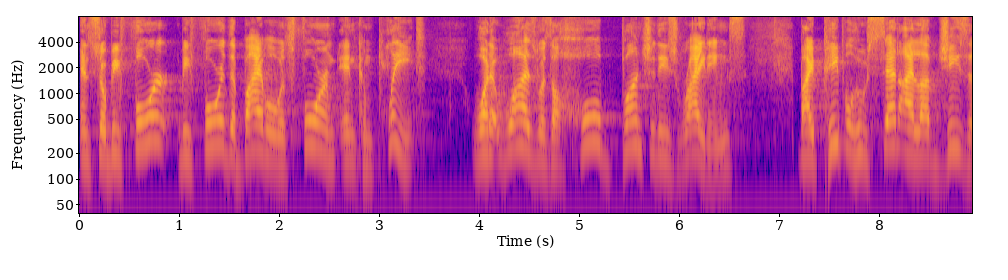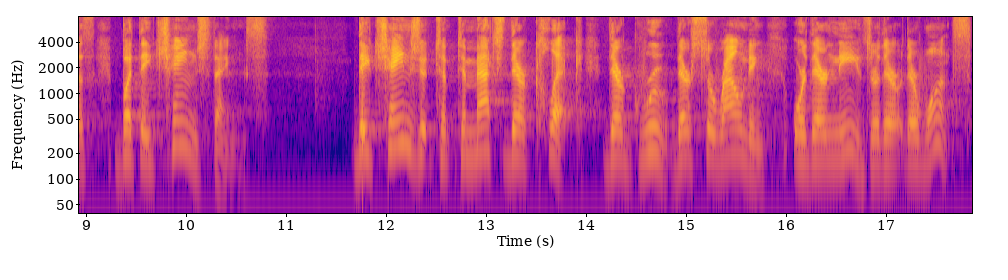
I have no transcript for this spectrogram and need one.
And so before, before the Bible was formed and complete, what it was was a whole bunch of these writings by people who said, I love Jesus, but they changed things. They changed it to, to match their clique, their group, their surrounding, or their needs or their, their wants.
